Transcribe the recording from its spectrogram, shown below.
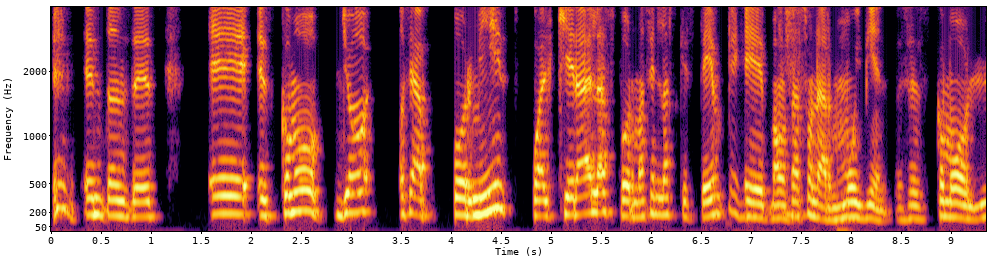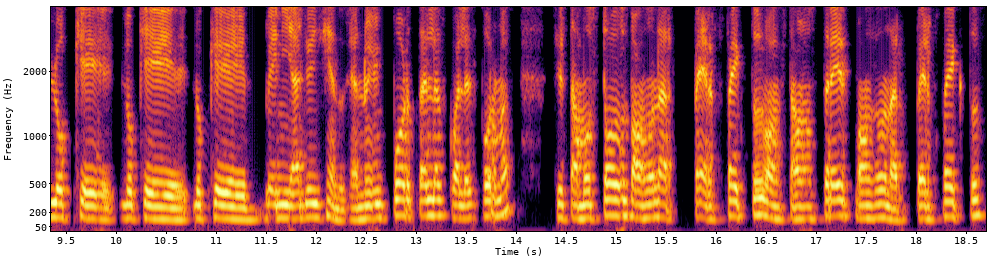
Entonces, eh, es como yo, o sea, por mí, cualquiera de las formas en las que esté, eh, vamos a sonar muy bien. Eso es como lo que, lo, que, lo que venía yo diciendo. O sea, no importa en las cuales formas, si estamos todos, vamos a sonar perfectos, vamos, estamos tres, vamos a sonar perfectos,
